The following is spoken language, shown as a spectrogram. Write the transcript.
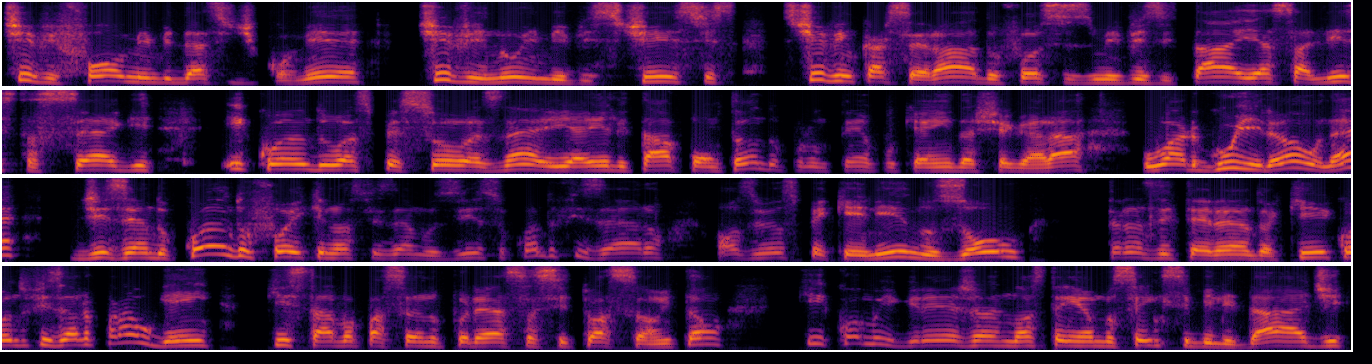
Tive fome, me desse de comer, Tive nu e me vestistes, estive encarcerado, fosses me visitar, e essa lista segue. E quando as pessoas, né, e aí ele está apontando por um tempo que ainda chegará, o arguirão, né, dizendo quando foi que nós fizemos isso, quando fizeram aos meus pequeninos, ou transliterando aqui, quando fizeram para alguém que estava passando por essa situação. Então, que como igreja nós tenhamos sensibilidade,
